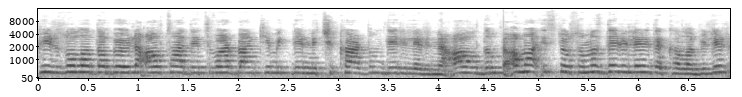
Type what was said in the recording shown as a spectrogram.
pirzola da böyle 6 adeti var. Ben kemiklerini çıkardım, derilerini aldım. Ama istiyorsanız derileri de kalabilir.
